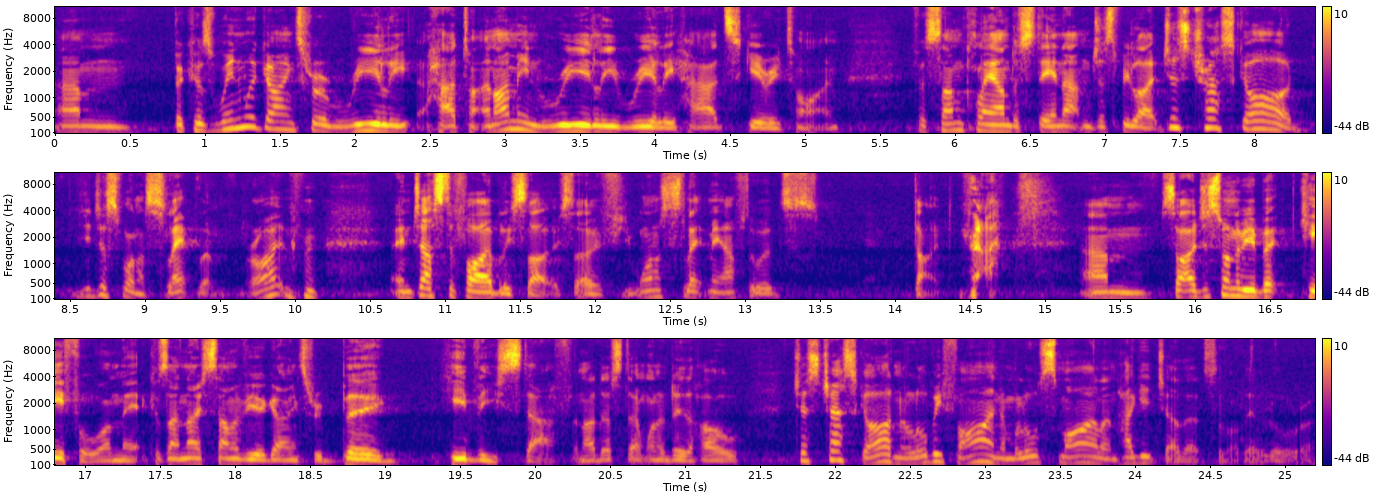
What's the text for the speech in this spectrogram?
Um, because when we're going through a really hard time, and I mean really, really hard, scary time, for some clown to stand up and just be like, just trust God, you just want to slap them, right? and justifiably so. So if you want to slap me afterwards, don't. um, so I just want to be a bit careful on that because I know some of you are going through big, heavy stuff, and I just don't want to do the whole, just trust God and it'll all be fine and we'll all smile and hug each other. It's not that at all, right?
